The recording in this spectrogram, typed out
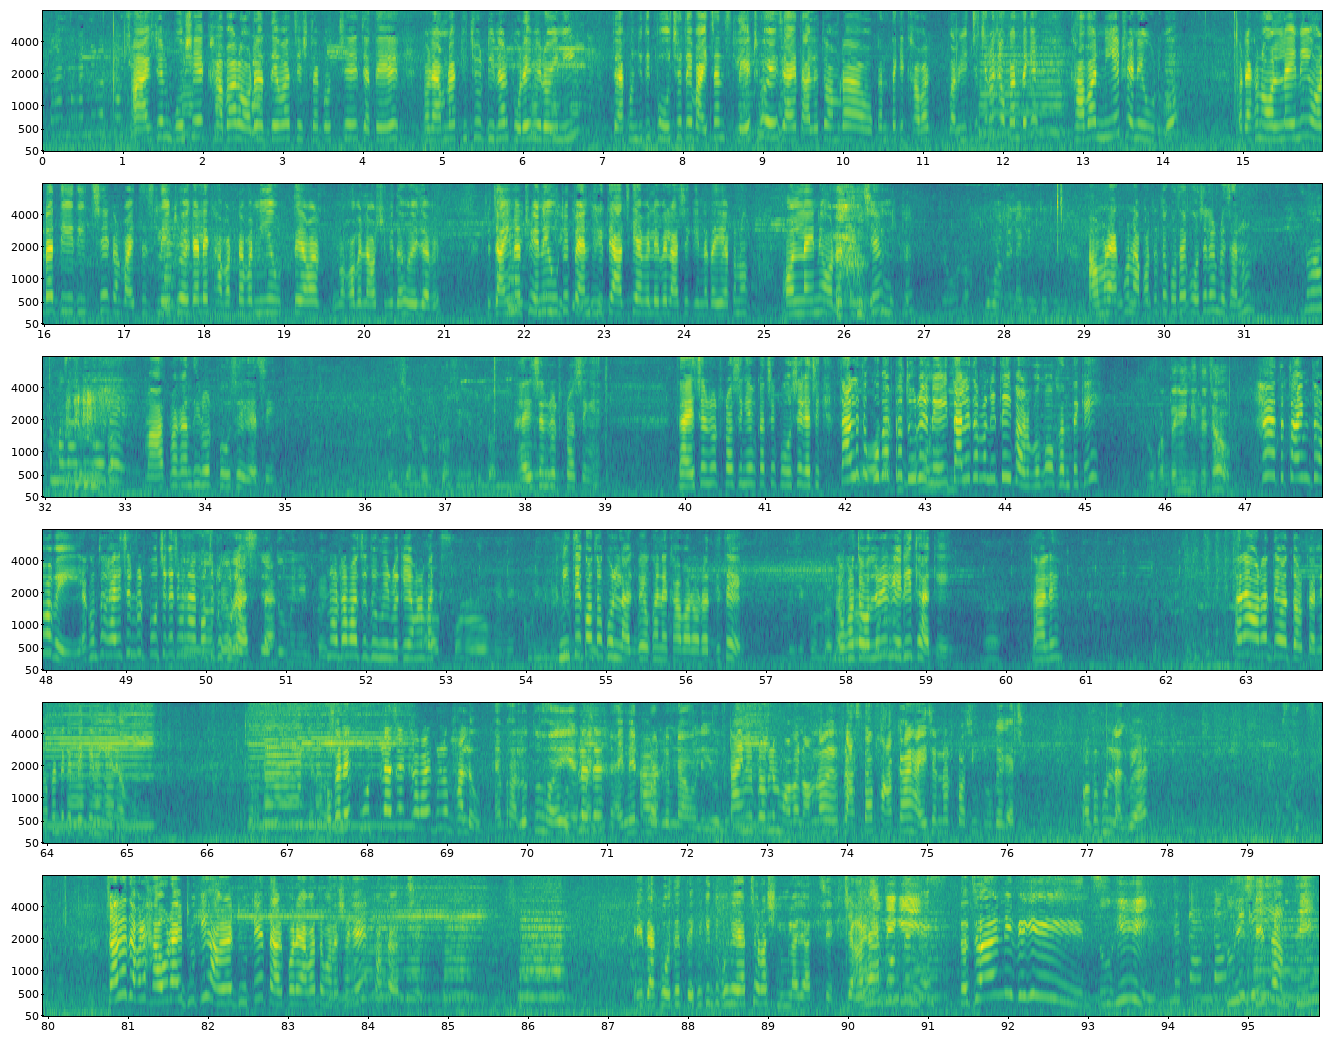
মহাত্মা গান্ধী রোড পৌঁছে আর একজন বসে খাবার অর্ডার দেওয়ার চেষ্টা করছে যাতে মানে আমরা কিছু ডিনার করে বেরোইনি। তো এখন যদি পৌঁছতে বাই চান্স লেট হয়ে যায়, তাহলে তো আমরা ওখান থেকে খাবার মানে ইচ্ছে ছিল যে ওখান থেকে খাবার নিয়ে ট্রেনে উঠবো। বাট এখন অনলাইনেই অর্ডার দিয়ে দিচ্ছে, কারণ বাই চান্স লেট হয়ে গেলে খাবার টাবার নিয়ে উঠতে আবার হবে না, অসুবিধা হয়ে যাবে। তো জানি না ট্রেনে উঠে প্যান্ট্রিতে আজকে অ্যাভেলেবেল আছে কিনা, তাই এখনও অনলাইনে অর্ডার দিচ্ছে। আমরা এখন আপাতত কোথায় পৌঁছালাম রে জানু? মহাত্মা গান্ধী রোডে। মহাত্মা গান্ধী রোড পৌঁছে গেছি। হ্যারিসন রোড ক্রসিং এ তা হ্যারিসন রোড ক্রসিং এর কাছে পৌঁছে গেছি। তাহলে তো খুব একটা দূরে নেই। তাহলে তো আমরা নিতেই পারব গো ওখান থেকেই। ওখান থেকেই নিতে চাও? হ্যাঁ তো টাইম তো হবেই। এখন তো হ্যারিসন রোড পৌঁছে গেছে মানে আর কতটুকু রাস্তা? নটা বাজে দু মিনিট বাকি। আমরা নিতে কতক্ষণ লাগবে ওখানে খাবার অর্ডার দিতে? বেশিক্ষণ লাগবে ওখানে তো অলরেডি রেডি থাকে। হ্যাঁ। তাহলে? তাহলে অর্ডার দেওয়ার দরকার নেই ওখান থেকে দেখে নিয়ে নেব। ওখানে ফুড প্লাজার খাবারগুলো ভালো। হ্যাঁ ভালো তো হয় মানে টাইমের প্রবলেম না হলেই হলো। টাইমের প্রবলেম হবে না। আমরা ওই রাস্তা ফাঁকা হ্যারিসন রোড ক্রসিং ঢুকে গেছি। কতক্ষণ লাগবে আর? চলো তারপরে হাওড়ায় ঢুকি হাওড়ায় ঢুকে তারপরে আবার তোমাদের সঙ্গে কথা হচ্ছে। এই দেখো ওদের দেখে কিন্তু বোঝা যাচ্ছে ওরা সিমলা যাচ্ছে Journey এখন begins. তো জার্নি বিগিনস তুহি তুহি সে সামথিং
